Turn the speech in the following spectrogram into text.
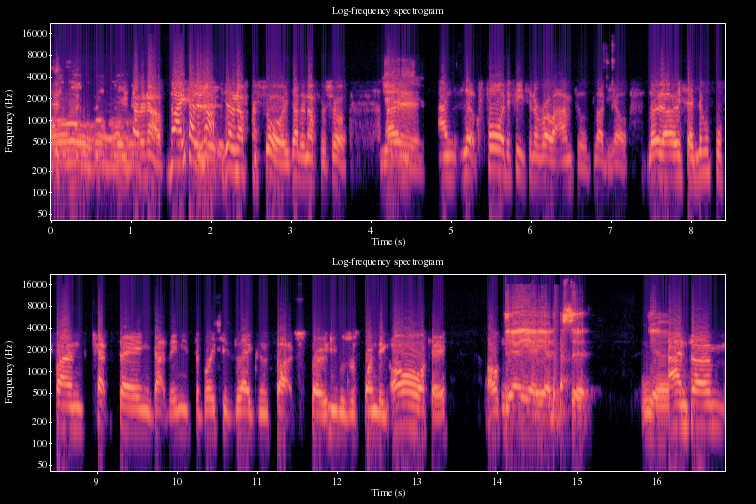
oh, Yeah, he's had enough. No, he's had enough. He's had enough for sure. He's had enough for sure. yeah, And look, four defeats in a row at Anfield. Bloody hell. Lolo said Liverpool fans kept saying that they need to break his legs and such. So he was responding, oh, okay. Okay. Yeah, yeah, yeah. That's it. Yeah. And um,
